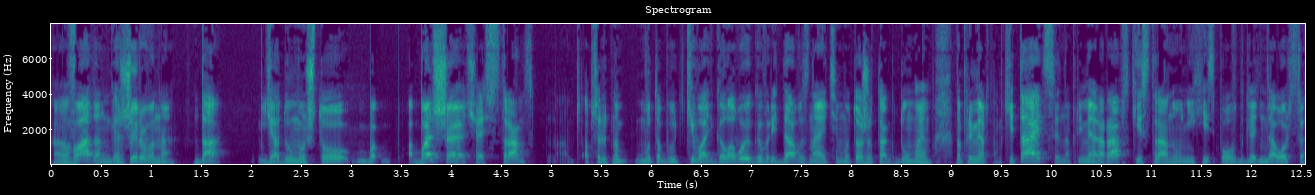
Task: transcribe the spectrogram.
э, ВАД ангажирована, да, я думаю, что большая часть стран абсолютно вот будет кивать головой и говорить, да, вы знаете, мы тоже так думаем. Например, там китайцы, например, арабские страны, у них есть повод для недовольства.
